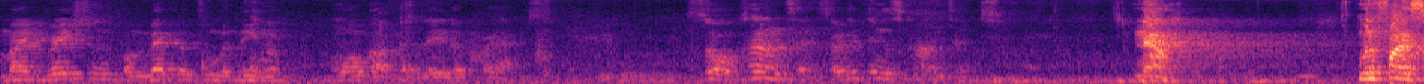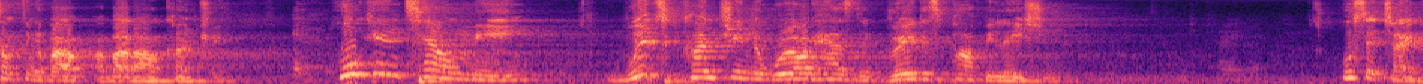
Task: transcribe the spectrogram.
migration from Mecca to Medina. More about that later, perhaps. So, context. Everything is context. Now, I'm going to find something about, about our country. Who can tell me which country in the world has the greatest population? China. Who said China?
